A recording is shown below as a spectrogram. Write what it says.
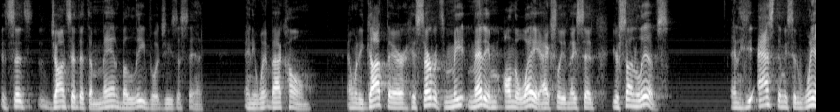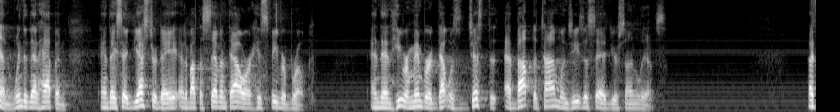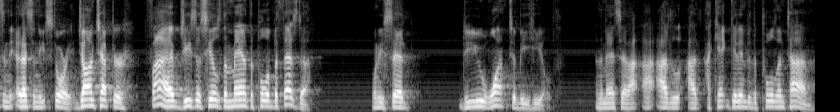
it says, John said that the man believed what Jesus said. And he went back home. And when he got there, his servants meet, met him on the way, actually, and they said, Your son lives. And he asked them, he said, When? When did that happen? And they said, Yesterday, at about the seventh hour, his fever broke. And then he remembered that was just about the time when Jesus said, Your son lives. That's a, that's a neat story. John chapter 5, Jesus heals the man at the pool of Bethesda when he said, Do you want to be healed? And the man said, I, I, I, I can't get into the pool in time.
